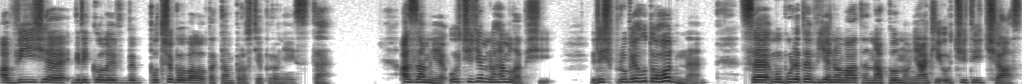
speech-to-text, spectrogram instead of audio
a ví, že kdykoliv by potřebovalo, tak tam prostě pro něj jste. A za mě určitě mnohem lepší, když v průběhu toho dne se mu budete věnovat naplno nějaký určitý čas.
